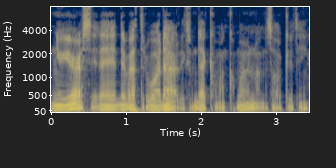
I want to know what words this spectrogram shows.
New Jersey. Det, det är bättre att vara där liksom, där kan man komma undan med saker och ting.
